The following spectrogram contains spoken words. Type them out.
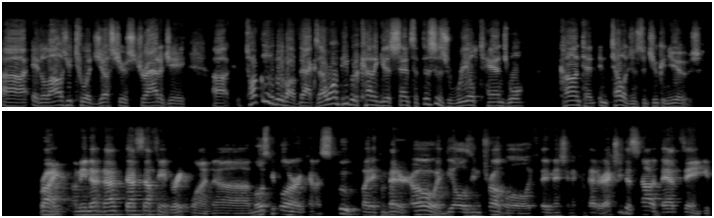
Uh, it allows you to adjust your strategy. Uh, talk a little bit about that because I want people to kind of get a sense that this is real, tangible content intelligence that you can use. Right. I mean, that, that that's definitely a great one. Uh, most people are kind of spooked by the competitor. Oh, a deal is in trouble if they mention a competitor. Actually, that's not a bad thing. If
